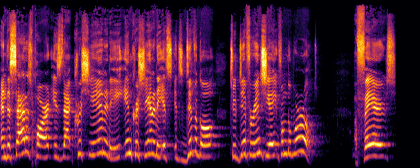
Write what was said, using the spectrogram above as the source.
And the saddest part is that Christianity, in Christianity, it's, it's difficult to differentiate from the world. Affairs,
